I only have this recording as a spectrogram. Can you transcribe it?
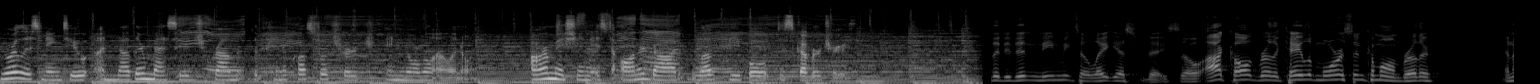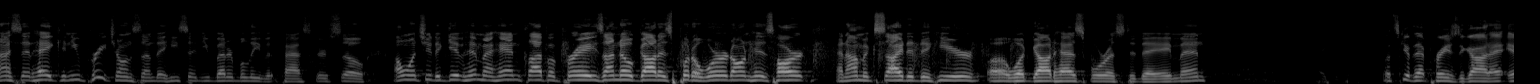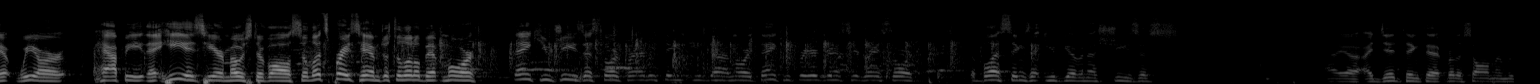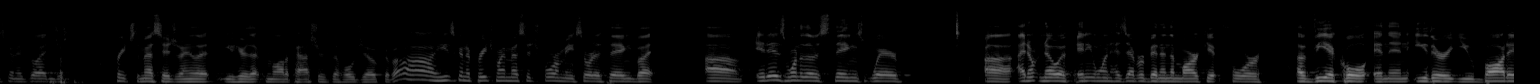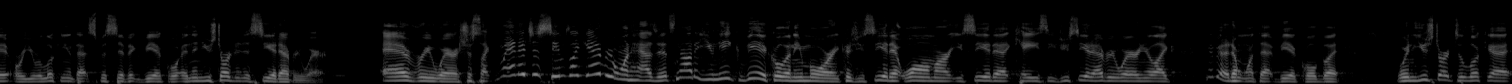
You're listening to another message from the Pentecostal Church in Normal, Illinois. Our mission is to honor God, love people, discover truth. That he didn't need me till late yesterday. So I called Brother Kaleb Morrison. Come on, brother. And I said, Hey, can you preach on Sunday? He said, You better believe it, Pastor. So I want you to give him a hand clap of praise. I know God has put a word on his heart, and I'm excited to hear uh, what God has for us today. Amen. Let's give that praise to God. We are happy that He is here most of all. So let's praise Him just a little bit more. Thank you, Jesus, Lord, for everything that you've done, Lord. Thank you for your goodness, your grace, Lord. The blessings that you've given us, Jesus. I, uh, I did think that Brother Solomon was going to go ahead and just preach the message. I know that you hear that from a lot of pastors, the whole joke of, oh, he's going to preach my message for me, sort of thing. But um, it is one of those things where uh, I don't know if anyone has ever been in the market for a vehicle and then either you bought it or you were looking at that specific vehicle and then you started to see it everywhere. Everywhere. It's just like, man, it just seems like everyone has it. It's not a unique vehicle anymore because you see it at Walmart, you see it at Casey's, you see it everywhere, and you're like, maybe I don't want that vehicle. But when you start to look at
